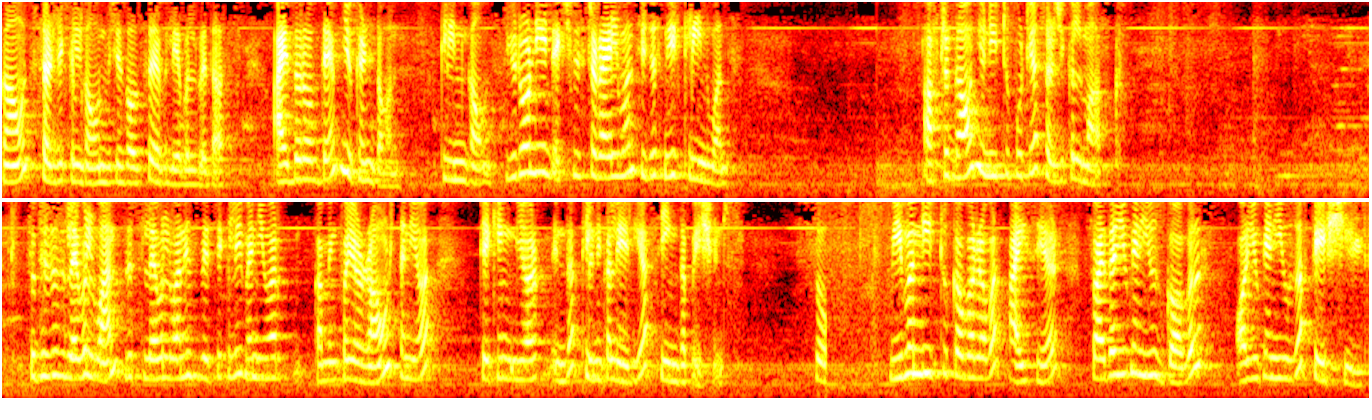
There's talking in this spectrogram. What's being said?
gown, surgical gown which is also available with us. Either of them you can don. Clean gowns. You don't need actually sterile ones, you just need clean ones. After gown you need to put your surgical mask. So this is level 1. This level 1 is basically when you are coming for your rounds and you are taking your in the clinical area seeing the patients. So we even need to cover our eyes here. So either you can use goggles or you can use a face shield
